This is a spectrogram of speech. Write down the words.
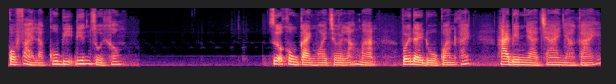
Có phải là cô bị điên rồi không? Giữa khung cảnh ngoài trời lãng mạn, với đầy đủ quan khách, hai bên nhà trai nhà gái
